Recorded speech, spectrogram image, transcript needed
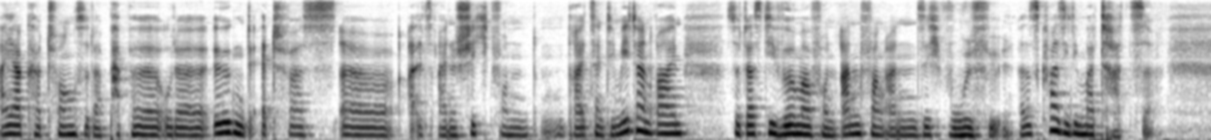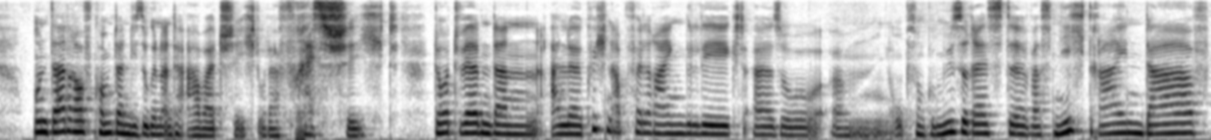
Eierkartons oder Pappe oder irgendetwas äh, als eine Schicht von drei Zentimetern rein, sodass die Würmer von Anfang an sich wohlfühlen. Das ist quasi die Matratze. Und darauf kommt dann die sogenannte Arbeitsschicht oder Fressschicht. Dort werden dann alle Küchenabfälle reingelegt, also ähm, Obst- und Gemüsereste. Was nicht rein darf,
